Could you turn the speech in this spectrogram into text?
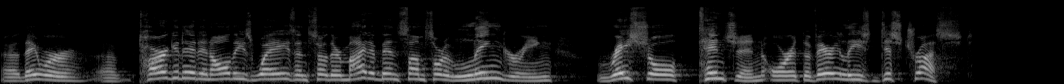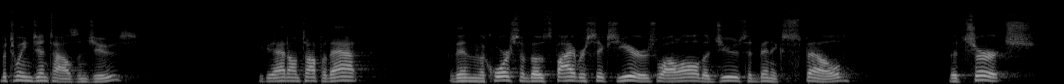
uh, they were uh, targeted in all these ways, and so there might have been some sort of lingering racial tension or, at the very least, distrust between Gentiles and Jews. You could add on top of that, then in the course of those five or six years, while all the Jews had been expelled, the church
